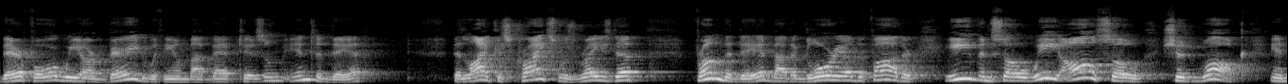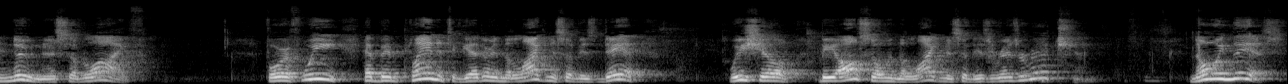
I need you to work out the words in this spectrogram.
Therefore, we are buried with him by baptism into death, that like as Christ was raised up from the dead by the glory of the Father, even so we also should walk in newness of life. For if we have been planted together in the likeness of his death, we shall be also in the likeness of his resurrection. Knowing this,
